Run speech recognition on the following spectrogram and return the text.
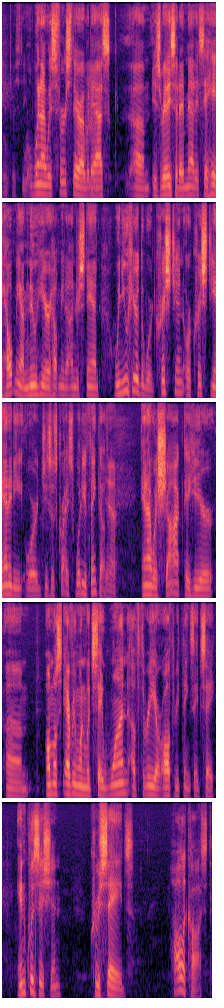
Interesting. when I was first there, I would ask um, Israelis that I met, I'd say, hey, help me, I'm new here, help me to understand. When you hear the word Christian or Christianity or Jesus Christ, what do you think of? Yeah. And I was shocked to hear um, almost everyone would say one of three or all three things. They'd say Inquisition, Crusades, Holocaust.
